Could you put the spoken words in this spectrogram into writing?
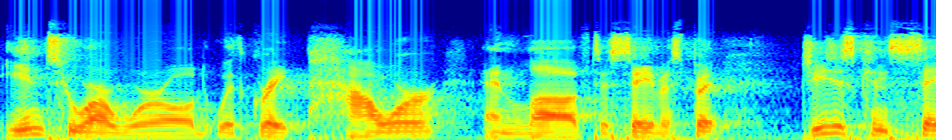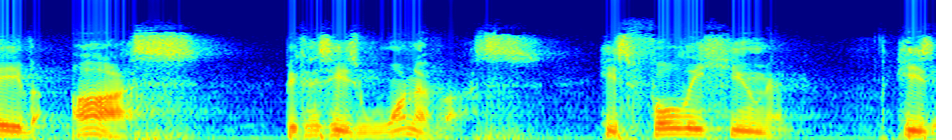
into our world with great power and love to save us. But Jesus can save us because he's one of us. He's fully human. He's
